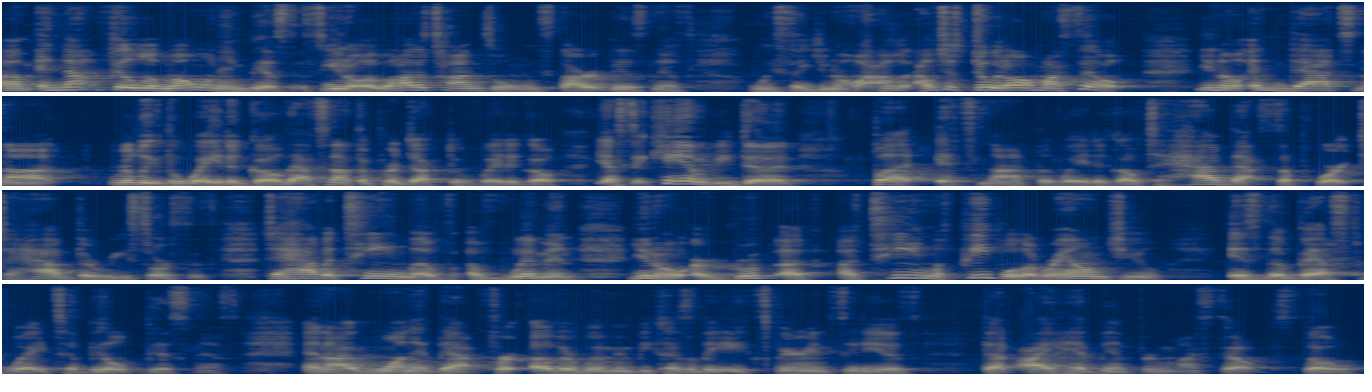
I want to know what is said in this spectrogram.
um, and not feel alone in business. You know, a lot of times when we start business, we say, you know, I'll, I'll just do it all myself, you know, and that's not really the way to go. That's not the productive way to go. Yes, it can be done, but it's not the way to go. To have that support, to have the resources, to have a team of, of women, you know, or group of a team of people around you is the best way to build business. And I wanted that for other women because of the experience it is that I had been through myself. So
